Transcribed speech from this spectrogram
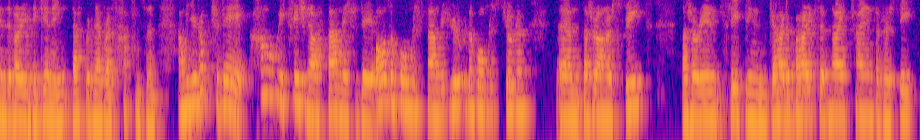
in the very beginning, that would never have happened to them. And when you look today, how are we treating our families today? All the homeless families, you look at the homeless children, um, that are on our streets, that are in sleeping in Garda barracks at night time, that are sleep,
